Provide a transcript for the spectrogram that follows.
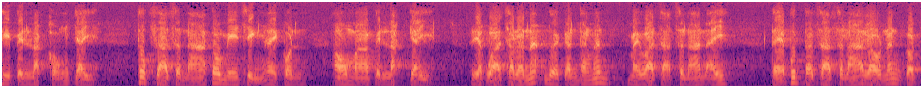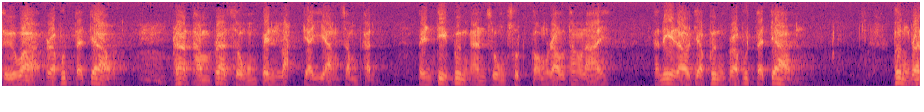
ที่เป็นหลักของใจ ทุกศาสนาก็มีสิ่งให้คนเอามาเป็นหลักใจ เรียกว่าสารณะด้วยกันทั้งนั้น ไม่ว่าศาสนาไหน แต่พุทธศาสนาเรานั้นก็ถือว่าพระพุทธเจ้า พระธรรมพระสงฆ์เป็นหลักใจอย่างสำคัญ เป็นที่พึ่งอันสูงสุดของเราทั้งหลายอันนี้เราจะพึ่งพระพุทธเจ้า พึ่งพระ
